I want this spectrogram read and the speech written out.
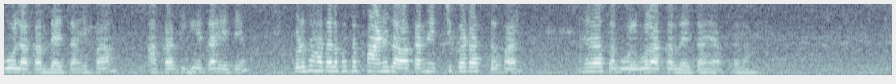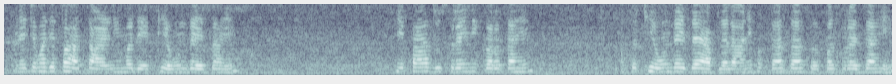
गोल आकार द्यायचा आहे. पहा आकार ती घेत आहे ते. थोडंसं हाताला फक्त पाणी लावा कारण हे चिकट असतं फार. आणि ह्याला असा गोल गोल आकार द्यायचा आहे आपल्याला. आणि याच्यामध्ये पहा चाळणीमध्ये ठेवून द्यायचं आहे. हे पहा दुसरंही मी करत आहे. असं ठेवून द्यायचं आहे आपल्याला आणि फक्त असं असं पसरायचं आहे.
